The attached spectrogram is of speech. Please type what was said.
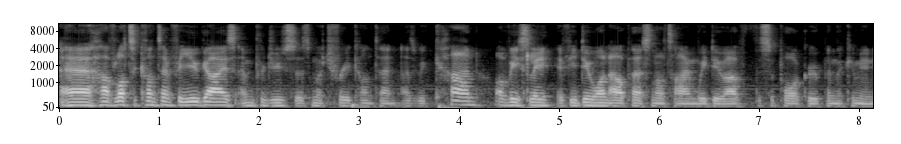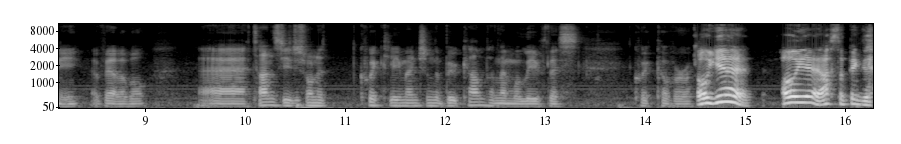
Uh, have lots of content for you guys and produce as much free content as we can. Obviously, if you do want our personal time, we do have the support group and the community available. Uh, Tans, you just want to quickly mention the boot camp and then we'll leave this quick cover up. Oh yeah, oh yeah, that's the big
